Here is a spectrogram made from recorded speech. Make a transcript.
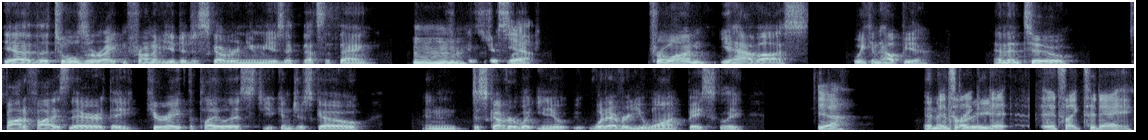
Yeah, the tools are right in front of you to discover new music. That's the thing. hmm It's just Yeah. like, for one, you have us. We can help you. And then two, Spotify is there. They curate the playlist. You can just go and discover what you whatever you want, basically. yeah And then it's three. like it, it's like today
